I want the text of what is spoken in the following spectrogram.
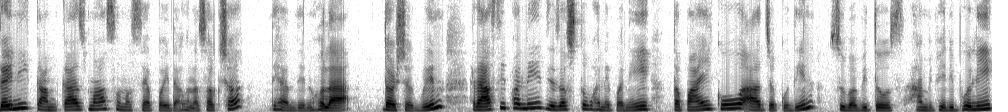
दैनिक कामकाजमा समस्या पैदा हुन सक्छ। ध्यान दिनुहोला। दर्शकवृन्द राशिफलले जे जस्तो भने पनि तपाईँको आजको दिन शुभ बितोस्। हामी फेरि भोलि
